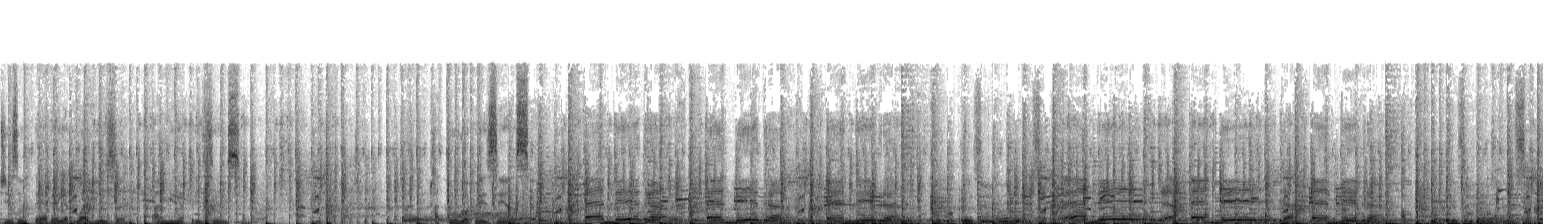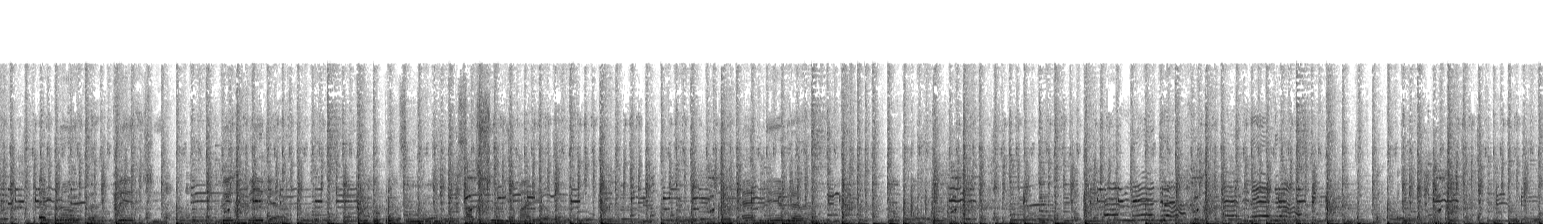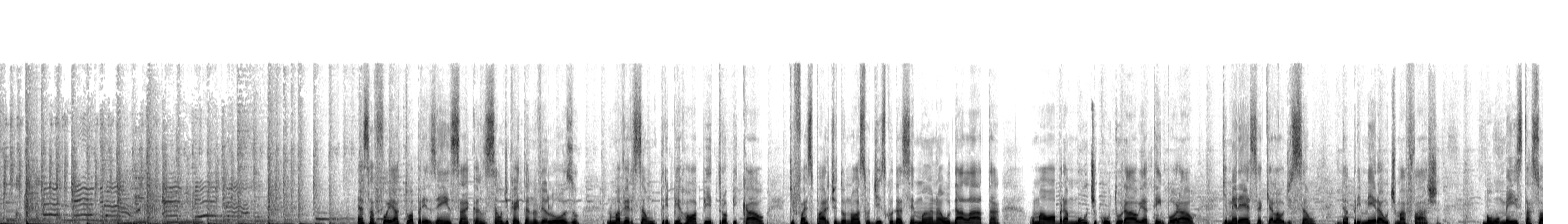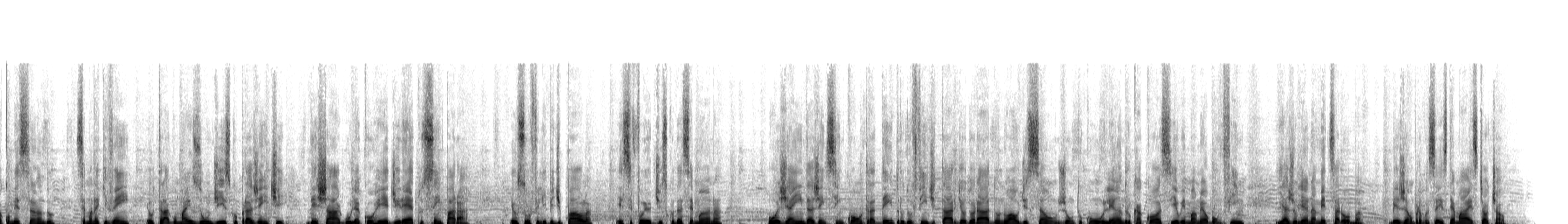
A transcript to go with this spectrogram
Desintegra e atualiza a minha presença. A tua presença Essa foi a tua presença, canção de Caetano Veloso, numa versão trip hop tropical que faz parte do nosso disco da semana, o Da Lata, uma obra multicultural e atemporal que merece aquela audição da primeira à última faixa. Bom, o mês está só começando. Semana que vem eu trago mais um disco para gente deixar a agulha correr direto sem parar. Eu sou Felipe de Paula, esse foi o disco da semana. Hoje ainda a gente se encontra dentro do fim de tarde Eldorado no Audição, junto com o Leandro Cacossi e o Emanuel Bonfim e a Juliana Metsaroba. Beijão para vocês, até mais, tchau, tchau.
